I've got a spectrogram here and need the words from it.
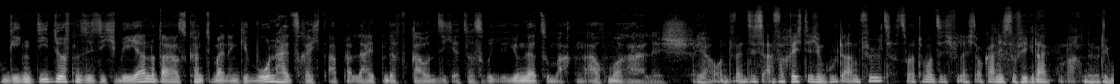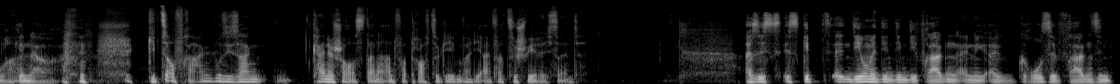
und gegen die dürfen sie sich wehren und daraus könnte man ein Gewohnheitsrecht ableiten, der Frauen sich etwas jünger zu machen, auch moralisch. Ja, und wenn es sich einfach richtig und gut anfühlt, sollte man sich vielleicht auch gar nicht so viel Gedanken machen über die Moral. Genau. Gibt es auch Fragen, wo Sie sagen, keine Chance, da eine Antwort drauf zu geben, weil die einfach zu schwierig sind? Also es, es gibt in dem Moment, in dem die Fragen eine, eine große Fragen sind,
